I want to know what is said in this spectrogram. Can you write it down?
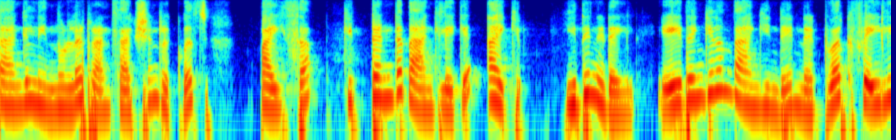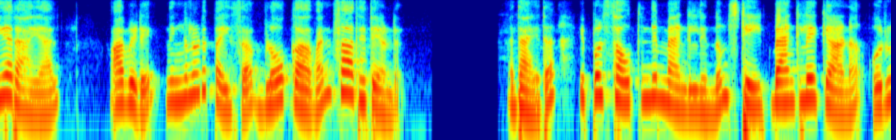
ബാങ്കിൽ നിന്നുള്ള ട്രാൻസാക്ഷൻ റിക്വസ്റ്റ് പൈസ കിട്ടേണ്ട ബാങ്കിലേക്ക് അയക്കും ഇതിനിടയിൽ ഏതെങ്കിലും ബാങ്കിന്റെ നെറ്റ്വർക്ക് ഫെയിലിയർ ആയാൽ അവിടെ നിങ്ങളുടെ പൈസ ബ്ലോക്ക് ആവാൻ സാധ്യതയുണ്ട്. അതായത് ഇപ്പോൾ സൗത്ത് ഇന്ത്യൻ ബാങ്കിൽ നിന്നും സ്റ്റേറ്റ് ബാങ്കിലേക്കാണ് ഒരു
